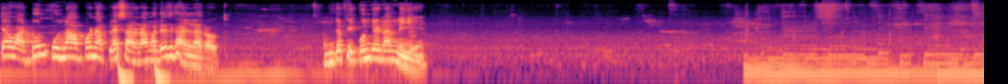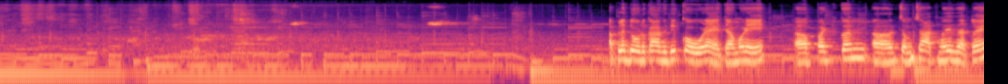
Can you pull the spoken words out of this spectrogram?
त्या वाटून पुन्हा आपण आपल्या सारणामध्येच घालणार आहोत. आपण त्या फेकून देणार नाही आहे आपला दोडका अगदी कोवळा आहे. त्यामुळे पटकन चमचा आतमध्ये जातोय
